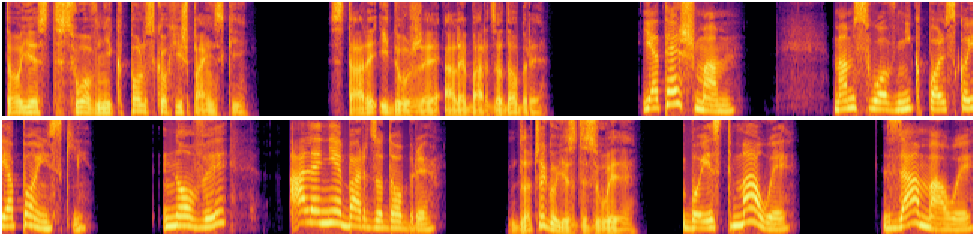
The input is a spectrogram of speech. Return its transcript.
To jest słownik polsko-hiszpański. Stary i duży, ale bardzo dobry. Ja też mam. Mam słownik polsko-japoński. Nowy, ale nie bardzo dobry, Dlaczego jest zły? bo jest mały. Za mały.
